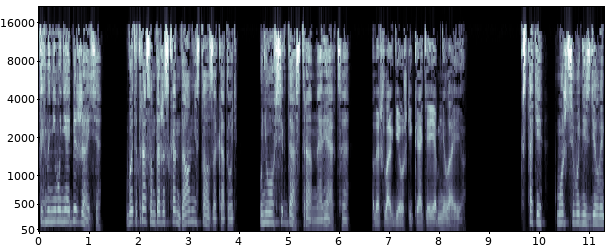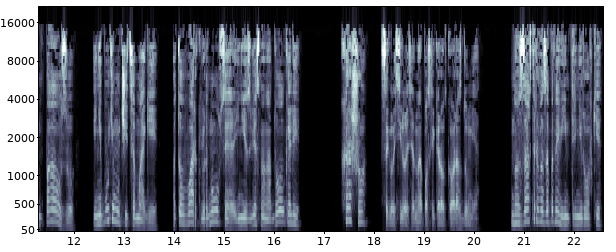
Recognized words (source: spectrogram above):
«Ты на него не обижайся. В этот раз он даже скандал не стал закатывать. У него всегда странная реакция». Подошла к девушке Катя и обняла ее. «Кстати, может, сегодня сделаем паузу и не будем учиться магии, а то Варк вернулся, и неизвестно, надолго ли...» «Хорошо», — согласилась она после короткого раздумья. «Но завтра возобновим тренировки,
